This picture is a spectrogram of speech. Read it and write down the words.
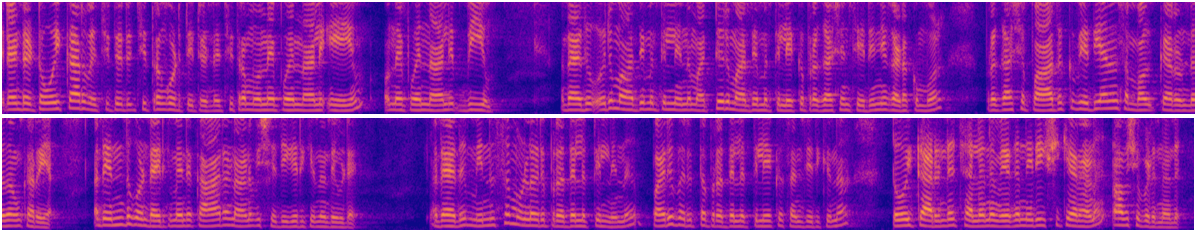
രണ്ട് ടോയ് കാർ വെച്ചിട്ടൊരു ചിത്രം കൊടുത്തിട്ടുണ്ട്. ചിത്രം ഒന്നേ പോയിന്റ് നാല് എയും ഒന്നേ പോയിന്റ് നാല് ബിയും അതായത് ഒരു മാധ്യമത്തിൽ നിന്ന് മറ്റൊരു മാധ്യമത്തിലേക്ക് പ്രകാശം ചെരിഞ്ഞു കടക്കുമ്പോൾ പ്രകാശപാതക്ക് വ്യതിയാനം സംഭവിക്കാറുണ്ട് നമുക്കറിയാം. അതെന്തുകൊണ്ടായിരിക്കും? അതിന്റെ കാരണമാണ് വിശദീകരിക്കുന്നത് ഇവിടെ. അതായത് മിനുസമുള്ള ഒരു പ്രതലത്തിൽ നിന്ന് പരുപരുത്ത പ്രതലത്തിലേക്ക് സഞ്ചരിക്കുന്ന ടോയ് കാറിന്റെ ചലനവേഗം നിരീക്ഷിക്കാനാണ് ആവശ്യപ്പെടുന്നത്.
